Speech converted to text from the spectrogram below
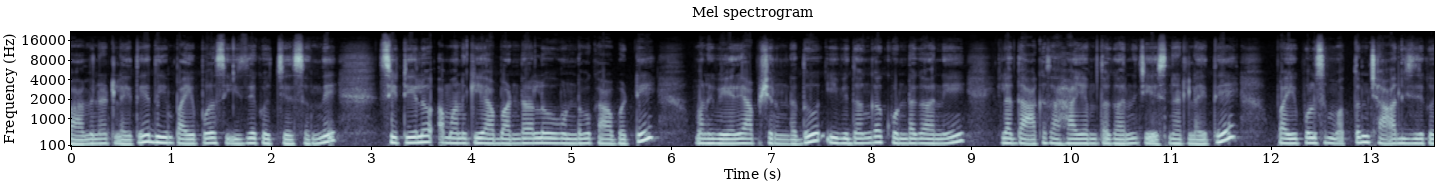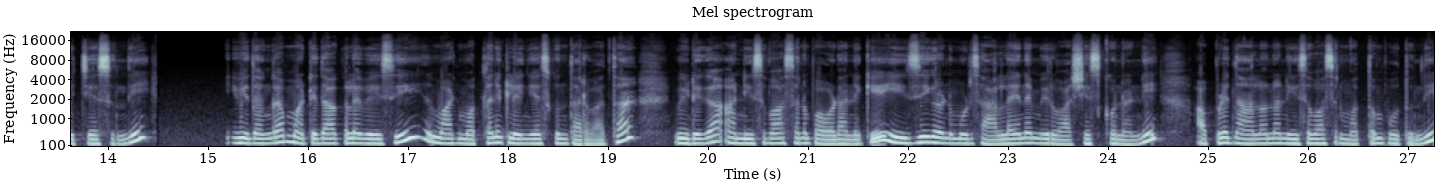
పామినట్లయితే దీని పైపులస్ ఈజీగా వచ్చేసింది సిటీలో మనకి ఆ బండలు ఉండవు కాబట్టి మనకి వేరే ఆప్షన్ ఉండదు. ఈ విధంగా కుండ కానీ ఇలా దాక సహాయంతో కానీ చేసినట్లయితే పైపుల్స్ మొత్తం చాలా ఈజీగా వచ్చేసింది ఈ విధంగా మట్టి దాకలో వేసి వాటి మొత్తాన్ని క్లీన్ చేసుకున్న తర్వాత విడిగా ఆ నీసువాసన పోవడానికి ఈజీగా రెండు మూడు సార్లు అయినా మీరు వాష్ చేసుకోనండి. అప్పుడే దానిలో ఉన్న నీసువాసన మొత్తం పోతుంది.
